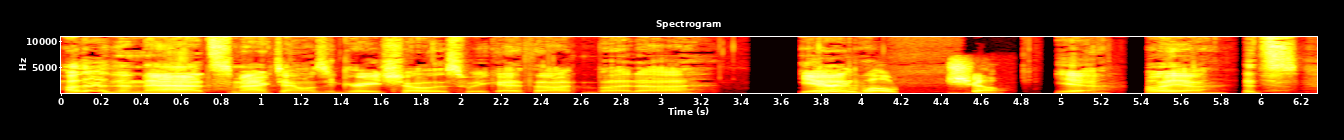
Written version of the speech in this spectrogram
Other than that, SmackDown was a great show this week, I thought. But uh, yeah. Very well show. Yeah. Oh, yeah. It's yeah.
